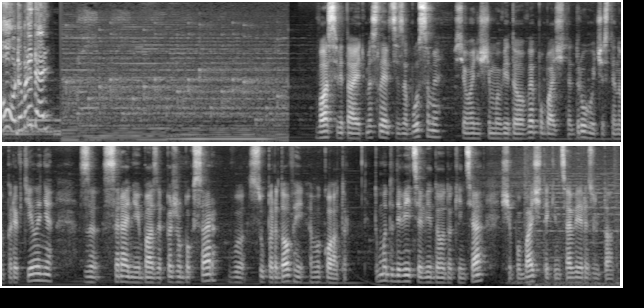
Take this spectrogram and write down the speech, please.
О, добрий день! Вас вітають мисливці за бусами. В сьогоднішньому відео ви побачите другу частину перевтілення з середньої бази Peugeot Boxer в супердовгий евакуатор. Тому додивіться відео до кінця, щоб побачити кінцевий результат.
